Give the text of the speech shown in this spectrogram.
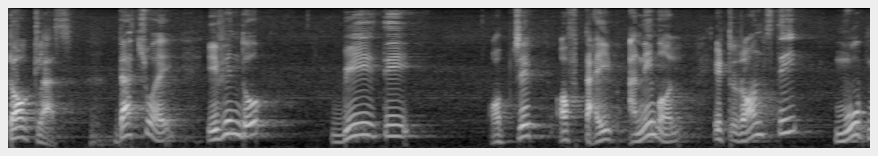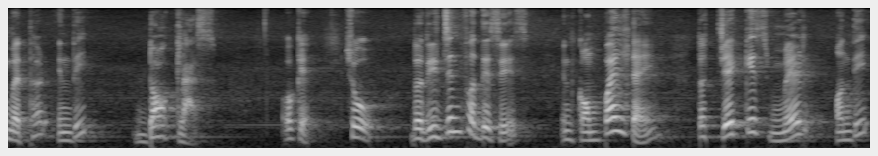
dog class. That is why even though B is the object of type animal, it runs the move method in the dog class. Okay. So, the reason for this is in compile time the check is made on the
